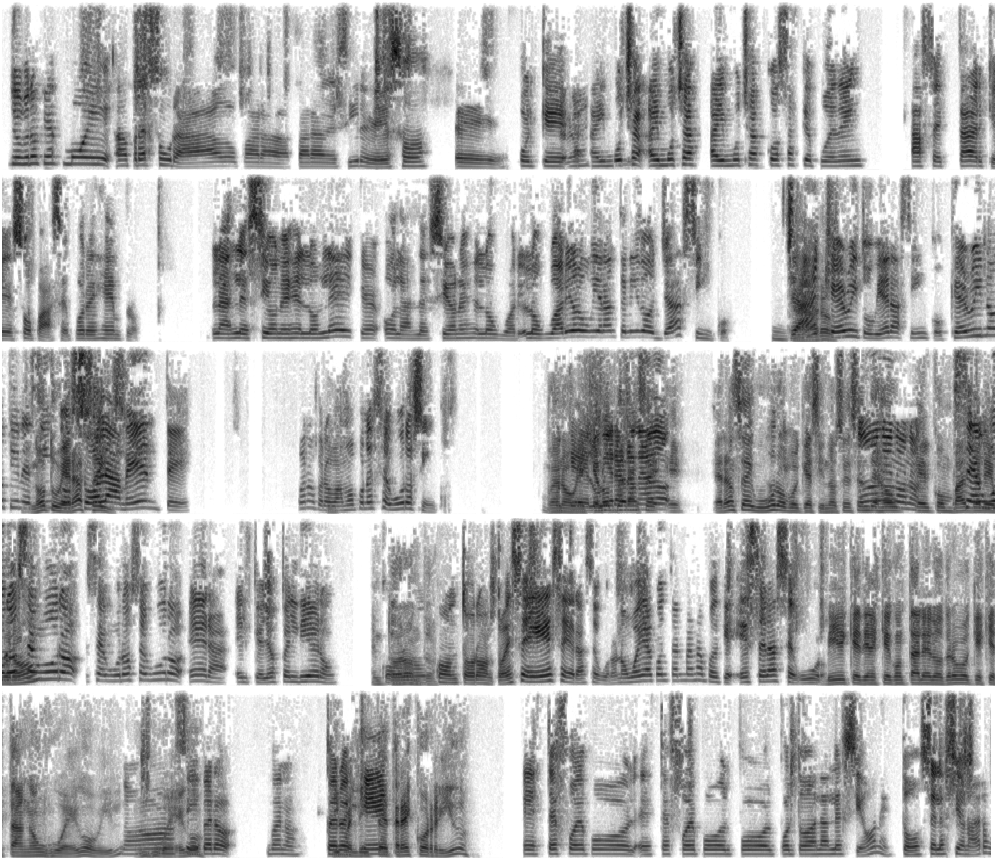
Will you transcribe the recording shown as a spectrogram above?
Yo creo que es muy apresurado para, para decir eso, eh, porque hay muchas, hay muchas, hay muchas cosas que pueden afectar que eso pase. Por ejemplo, las lesiones en los Lakers o las lesiones en los Warriors. Los Warriors hubieran tenido ya cinco. Ya Claro. Kerry tuviera cinco. Kerry no tiene No, cinco seis. Bueno, pero vamos a poner seguro cinco. Bueno, Porque es que los hubiera eran, ganado- eh, eran seguros, porque si no se han No, dejado no, no, no. el combate de Seguro, LeBron seguro, seguro, seguro era el que ellos perdieron en con Toronto. con Toronto. Ese, ese era seguro. No voy a contar más nada porque ese era seguro. Bill, que tienes que contarle el otro porque es que estaban a un juego, Bill. No, un juego. sí, pero bueno, y pero es perdiste que tres corridos. este fue por, este fue por, por, por todas las lesiones. Todos se lesionaron.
